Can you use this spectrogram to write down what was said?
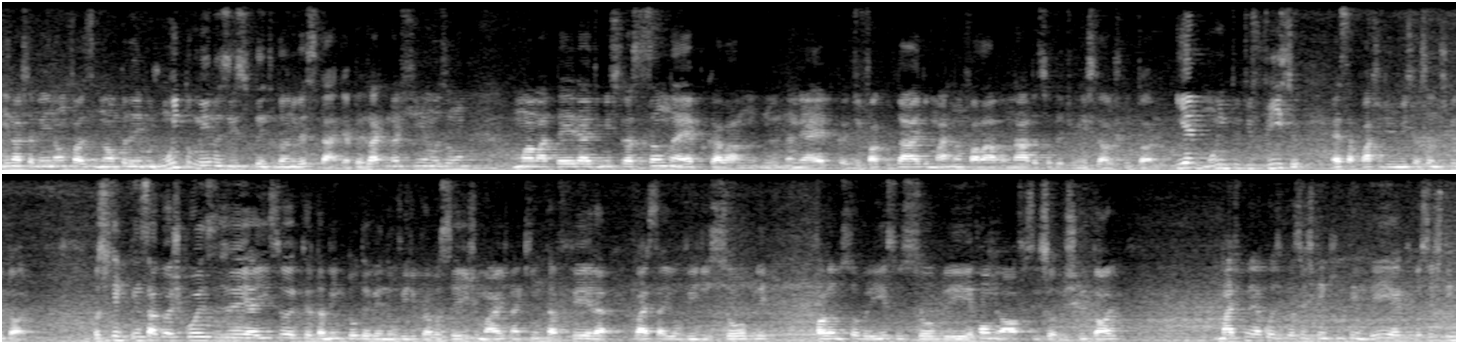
E nós também não, faz, não aprendemos muito menos isso dentro da universidade. Apesar que nós tínhamos um, uma matéria administração na época, lá na minha época de faculdade, mas não falavam nada sobre administrar o escritório. E é muito difícil essa parte de administração do escritório. Você tem que pensar duas coisas e é isso que eu também estou devendo um vídeo para vocês, mas na quinta-feira vai sair um vídeo sobre falando sobre isso, sobre home office, sobre escritório. Mas a primeira coisa que vocês têm que entender é que vocês têm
